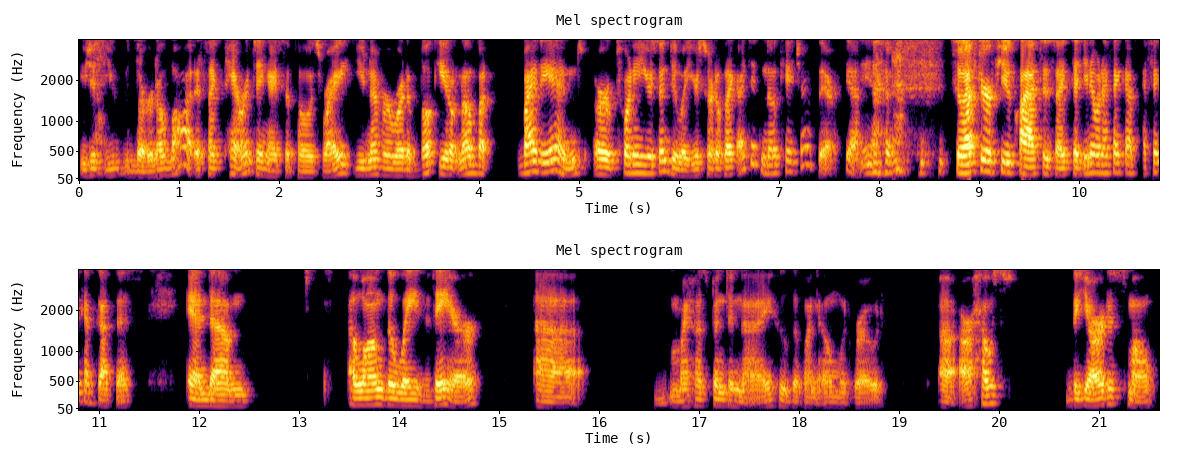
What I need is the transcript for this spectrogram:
You just you learn a lot. It's like parenting i suppose right? You never read a book you don't know but by the end, or 20 years into it, you're sort of like, I did an okay job there. Yeah. yeah. so after a few classes, I said, you know what, I think I've, I think I've got this. And um, along the way there, uh, my husband and I, who live on Elmwood Road, uh, our house, the yard is small.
